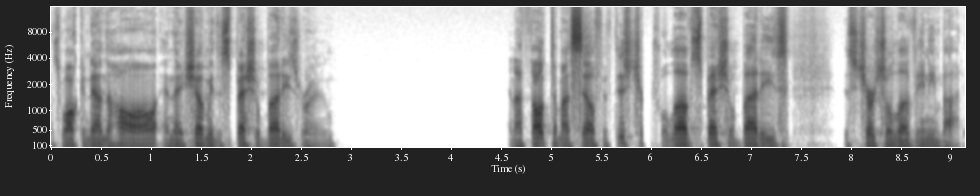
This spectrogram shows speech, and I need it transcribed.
was walking down the hall and they showed me the special buddies room. And I thought to myself, if this church will love special buddies, this church will love anybody.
